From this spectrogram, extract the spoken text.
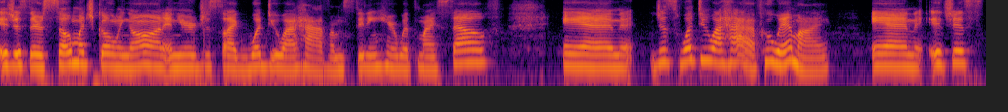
it's just there's so much going on and you're just like what do i have i'm sitting here with myself and just what do I have? Who am I? And it just,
